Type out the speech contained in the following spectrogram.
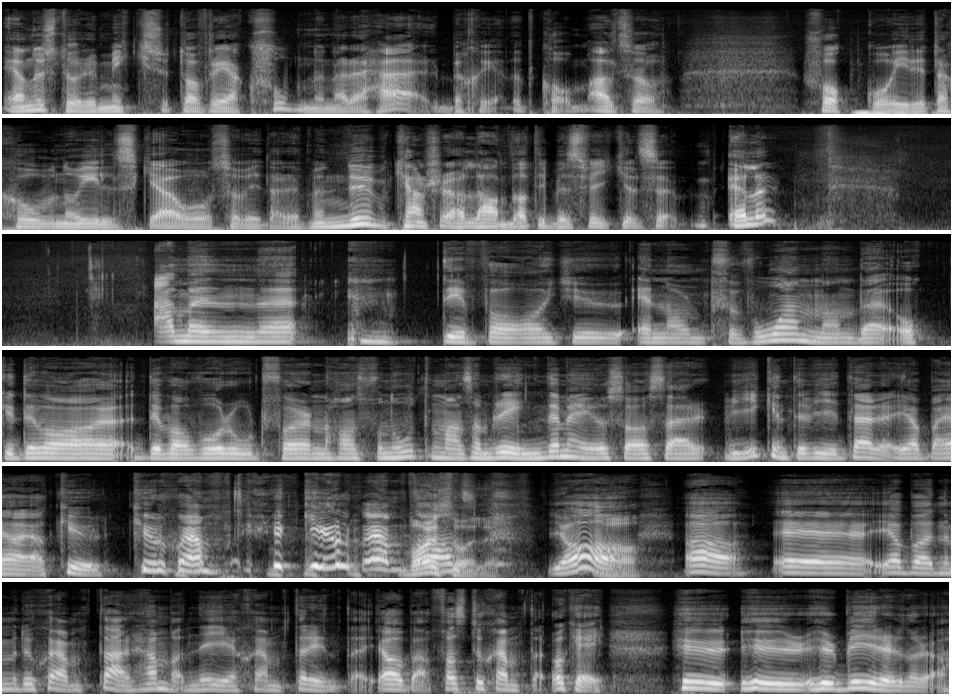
ännu större mix av reaktioner när det här beskedet kom. Alltså chock och irritation och ilska och så vidare. Men nu kanske det har landat i besvikelse, eller? Ja, men eh, det var ju enormt förvånande och det var, det var vår ordförande Hans von Otenman som ringde mig och sa så här, vi gick inte vidare. Jag bara, ja, ja, kul, kul skämt, kul skämt Var det så eller? Ja, ja. ja eh, jag bara, nej men du skämtar. Han bara, nej jag skämtar inte. Jag bara, fast du skämtar, okej, okay. hur, hur, hur blir det nu då?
